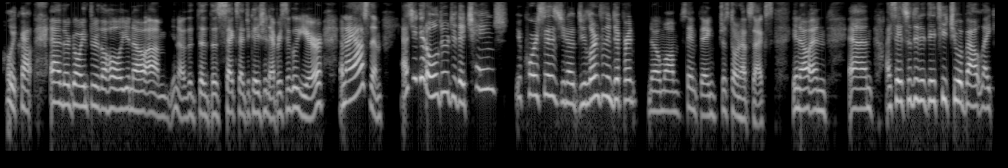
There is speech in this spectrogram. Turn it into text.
Holy crap. And they're going through the whole, you know, um, you know, the, the, the sex education every single year. And I ask them, as you get older, do they change your courses? You know, do you learn something different? No, mom, same thing. Just don't have sex, you know? And, and I say, so did they teach you about like,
